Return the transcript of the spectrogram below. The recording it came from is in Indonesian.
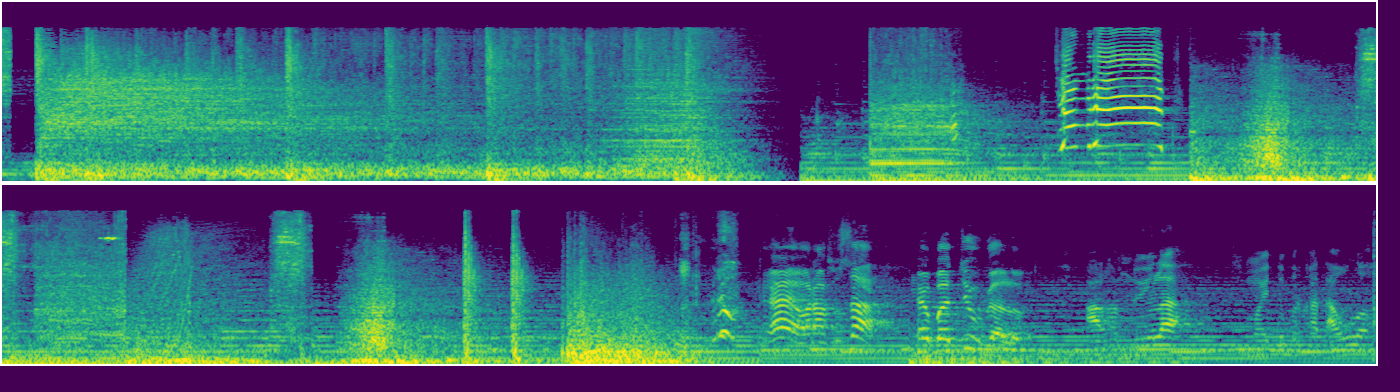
Eh, hebat juga loh. Alhamdulillah, semua itu berkat Allah.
